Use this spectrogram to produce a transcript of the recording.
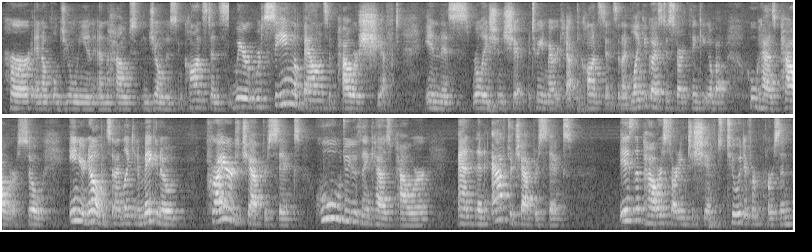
her and Uncle Julian and the house and Jonas and Constance. We're, we're seeing a balance of power shift in this relationship between Merricat and Constance. And I'd like you guys to start thinking about who has power. So in your notes, and I'd like you to make a note, prior to chapter 6, who do you think has power? And then after chapter 6, is the power starting to shift to a different person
